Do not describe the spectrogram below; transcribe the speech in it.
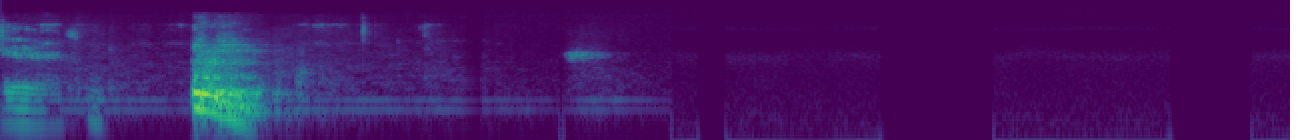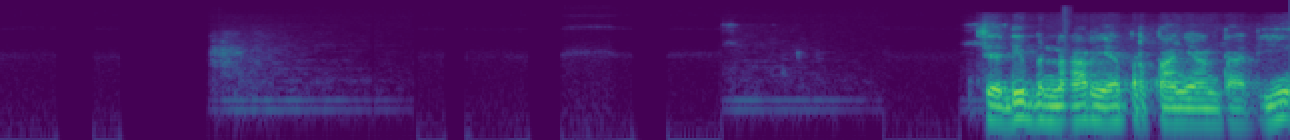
Yeah. Jadi benar ya pertanyaan tadi.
